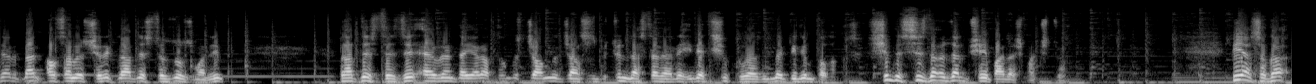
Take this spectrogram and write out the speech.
seyirciler. Ben Hasan Özçelik, radyostezi uzmanıyım. Radyostezi evrende yaratılmış canlı cansız bütün nesnelerle iletişim kurabilme bilim dalıdır. Şimdi sizle özel bir şey paylaşmak istiyorum. Piyasada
